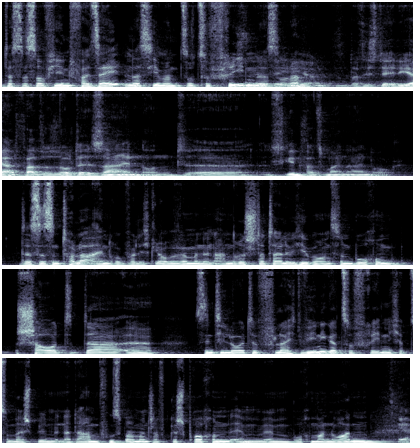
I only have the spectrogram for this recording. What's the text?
Das ist auf jeden Fall selten, dass jemand so zufrieden ist, ist oder? Das ist der Idealfall, so sollte es sein. Und äh, ist jedenfalls mein Eindruck. Das ist ein toller Eindruck, weil ich glaube, wenn man in andere Stadtteile hier bei uns in Bochum schaut, da äh, sind die Leute vielleicht weniger zufrieden. Ich habe zum Beispiel mit einer Damenfußballmannschaft gesprochen im, im Bochumer Norden. Ja.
